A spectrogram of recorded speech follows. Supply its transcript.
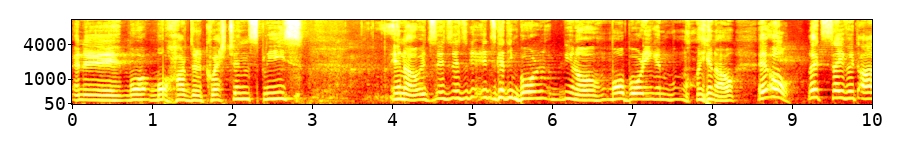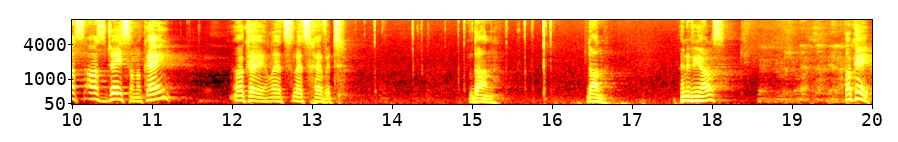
Any more, more harder questions, please? You know, it's, it's, it's, it's getting boring, you know, more boring and, you know. Eh, oh, let's save it as, as JSON, okay? Okay, let's, let's have it. Done. Done. Anything else? Okay,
